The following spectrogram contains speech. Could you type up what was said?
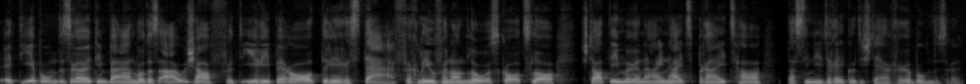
die Bundesräte in Bern, die das auch schaffen, ihre Berater, ihre Staff ein bisschen aufeinander losgehen zu lassen, statt immer einen Einheitsbrei zu haben, das sind in der Regel die stärkeren Bundesräte.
